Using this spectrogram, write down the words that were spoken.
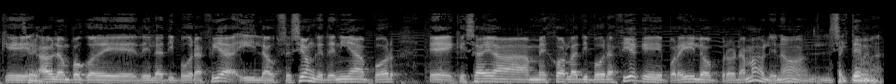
que Sí. habla un poco de, de la tipografía y la obsesión que tenía por eh, que salga mejor la tipografía que por ahí lo programable, ¿no? El sistema.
